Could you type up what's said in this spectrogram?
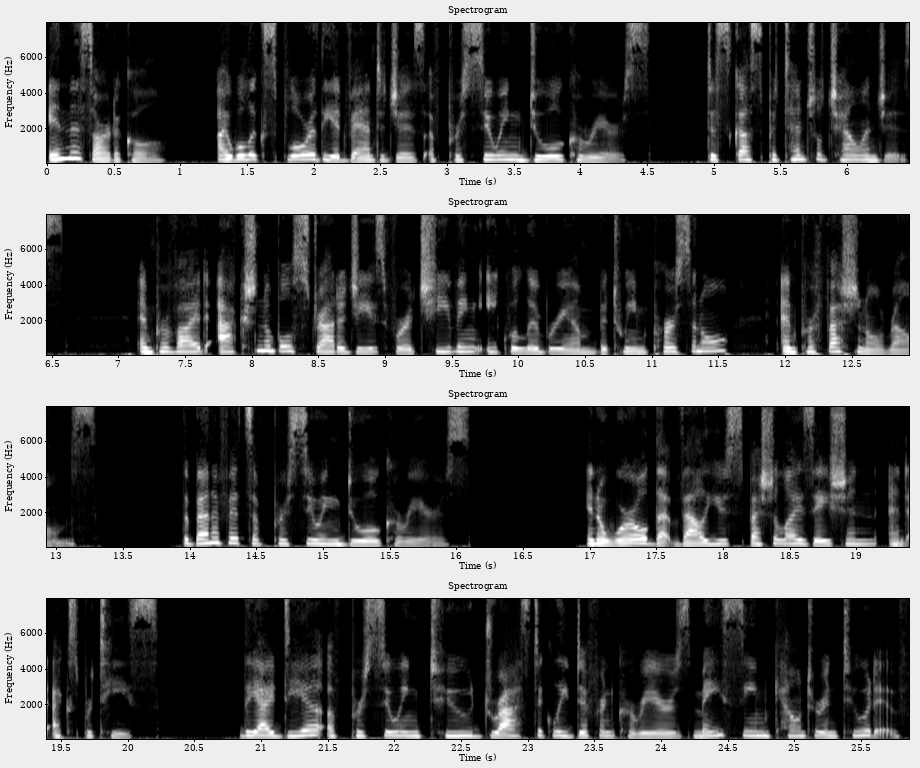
In this article, I will explore the advantages of pursuing dual careers, discuss potential challenges, and provide actionable strategies for achieving equilibrium between personal and professional realms. The benefits of pursuing dual careers. In a world that values specialization and expertise, the idea of pursuing two drastically different careers may seem counterintuitive.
